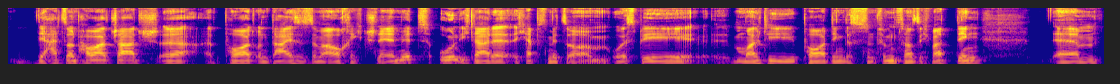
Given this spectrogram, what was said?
Der hat so ein Power Charge äh, Port und da ist es immer auch recht schnell mit. Und ich lade, ich habe es mit so einem USB äh, Multi-Port Ding, das ist ein 25 Watt Ding. Ähm,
